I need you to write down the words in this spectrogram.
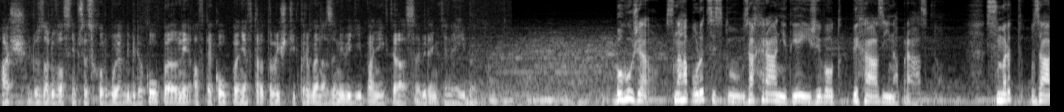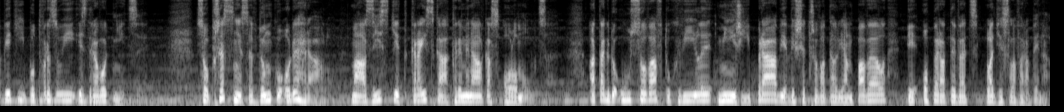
až dozadu vlastně přes chodbu, jak kdyby do koupelny a v té koupelně v tratolišti krve na zemi vidí paní, která se evidentně nehýbe. Bohužel, snaha policistů zachránit její život vychází na prázdno. Smrt v zápětí potvrzují i zdravotníci. Co přesně se v domku odehrálo, má zjistit krajská kriminálka z Olomouce. A tak do Úsova v tu chvíli míří právě vyšetřovatel Jan Pavel i operativec Ladislav Rabina.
